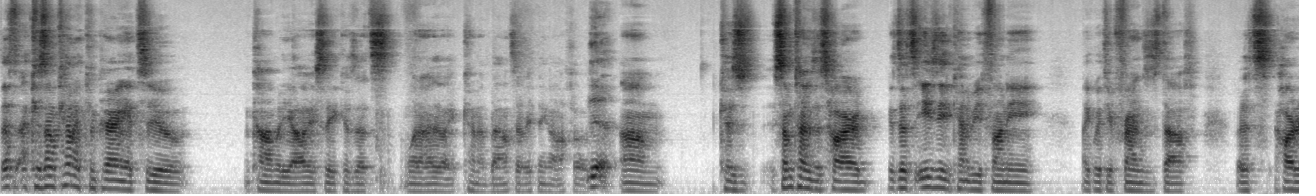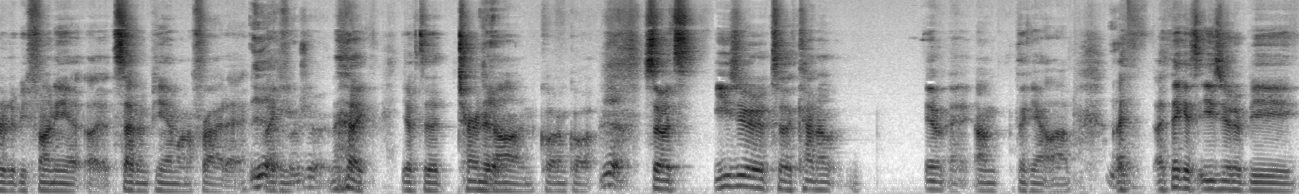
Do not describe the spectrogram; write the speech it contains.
That's because I'm kind of comparing it to comedy, obviously, because that's what I like kind of bounce everything off of. Yeah. Um, because sometimes it's hard because it's easy to kind of be funny, like with your friends and stuff, but it's harder to be funny at, uh, at 7 p.m. on a Friday. Yeah, like, for you, sure. Like you have to turn it on, quote unquote. Yeah. So it's easier to kind of. I'm thinking out loud. Yeah. I, Yeah. I think it's easier to be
